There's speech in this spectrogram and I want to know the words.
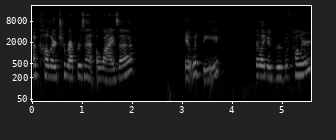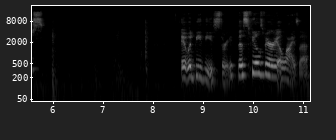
a color to represent Eliza, it would be, or like a group of colors, it would be these three. This feels very Eliza.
